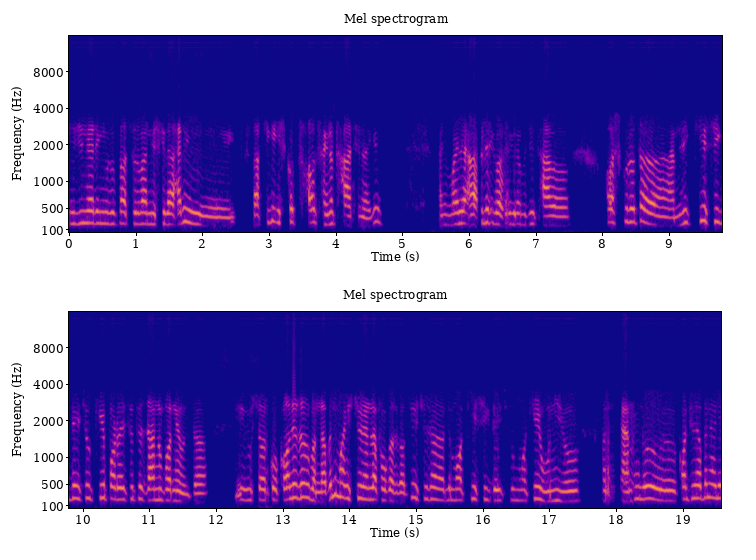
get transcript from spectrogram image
इन्जिनियरिङ रूपमा सुरुमा निस्किँदाखेरि साँच्चीकै स्कोप छ छैन थाहा थिएन कि। अनि मैले आफूले गरिसकेपछि थाहा फर्स्ट कुरो त हामीले के सिक्दैछु के पढ्दैछु त्यो जान्नुपर्ने हुन्छ। उसहरूको कलेजहरू भन्दा पनि म स्टुडेन्टलाई फोकस गर्छु। स्टुडेन्टहरूले म के सिक्दैछु म के हुने हो? हाम्रो कन्ट्रीमा पनि अहिले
